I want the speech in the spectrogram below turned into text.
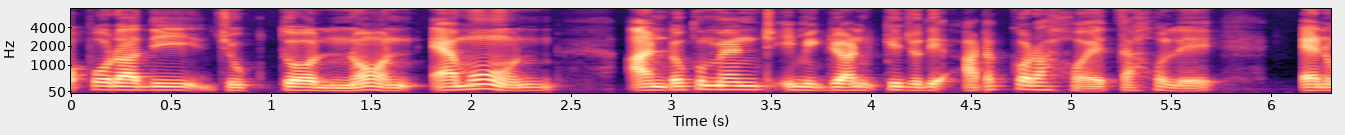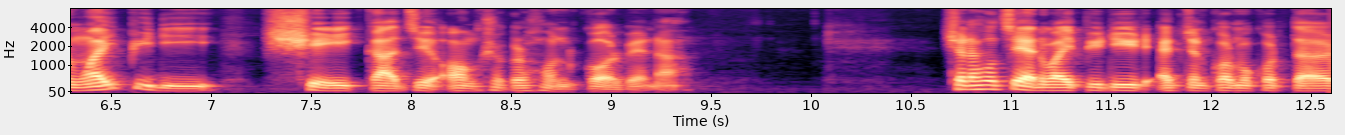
অপরাধী যুক্ত নন, এমন আনডকুমেন্ট ইমিগ্রান্টকে যদি আটক করা হয়, তাহলে এনওয়াইপিডি সেই কাজে অংশগ্রহণ করবে না। সেটা হচ্ছে এনওয়াইপিডির একজন কর্মকর্তার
